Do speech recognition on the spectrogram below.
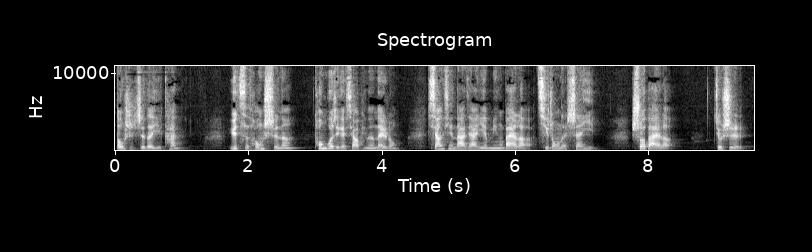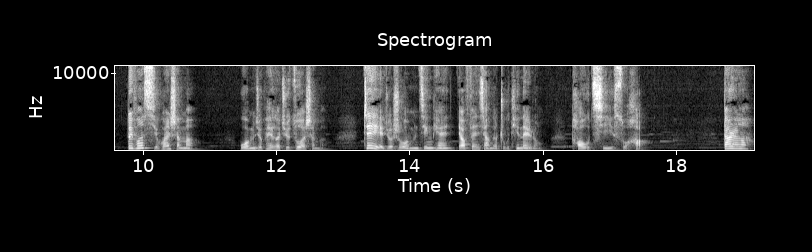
都是值得一看。与此同时呢，通过这个小品的内容。相信大家也明白了其中的深意。说白了，就是对方喜欢什么，我们就配合去做什么。这也就是我们今天要分享的主题内容：投其所好。当然了，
